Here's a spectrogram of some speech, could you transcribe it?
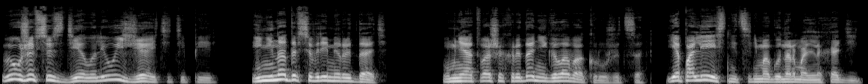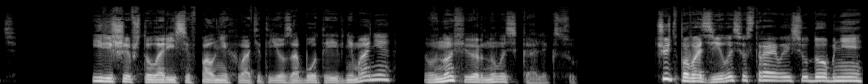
Вы уже все сделали, уезжайте теперь. И не надо все время рыдать. У меня от ваших рыданий голова кружится. Я по лестнице не могу нормально ходить». И, решив, что Ларисе вполне хватит ее заботы и внимания, вновь вернулась к Алексу. Чуть повозилась, устраиваясь удобнее,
